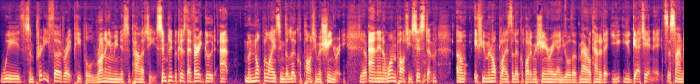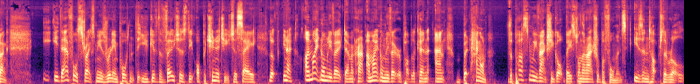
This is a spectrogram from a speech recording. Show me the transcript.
with some pretty third rate people running a municipality simply because they're very good at monopolizing the local party machinery. Yep. And in a one party system, um, if you monopolize the local party machinery and you're the mayoral candidate, you, you get in. It's a slam dunk. It therefore strikes me as really important that you give the voters the opportunity to say, look, you know, I might normally vote Democrat, I might normally vote Republican, and but hang on, the person we've actually got based on their actual performance isn't up to the role.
